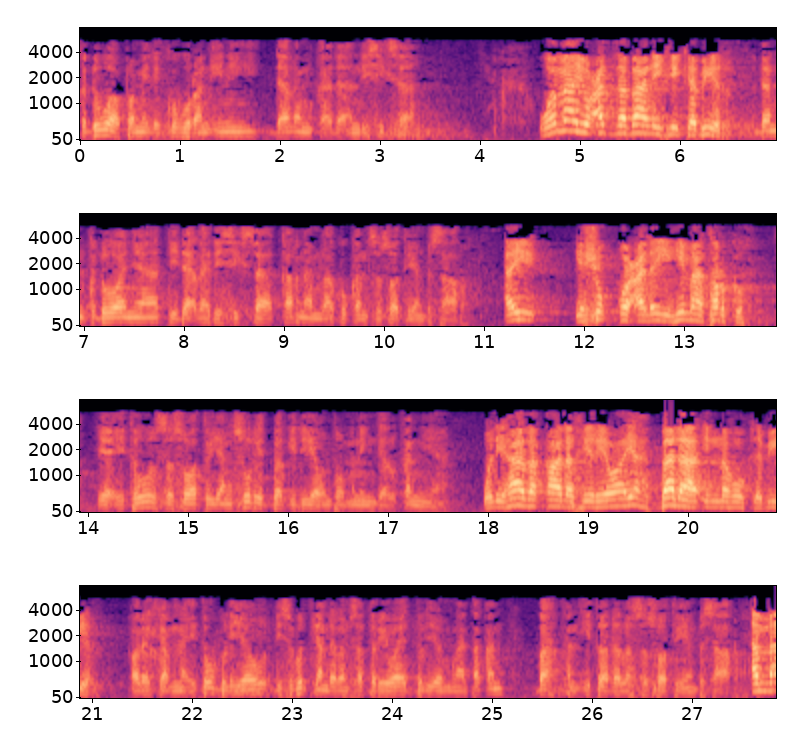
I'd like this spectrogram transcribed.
kedua pemilik kuburan ini dalam keadaan disiksa. Wa ma yu'adzaban fi kabir dan keduanya tidaklah disiksa karena melakukan sesuatu yang besar. Ai yashukku alaihima tarkuh. Yaitu sesuatu yang sulit bagi dia untuk meninggalkannya. Walihada qala fi riwayah bala innahu kabir. Oleh karena itu beliau disebutkan dalam satu riwayat beliau mengatakan bahkan itu adalah sesuatu yang besar. Amma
